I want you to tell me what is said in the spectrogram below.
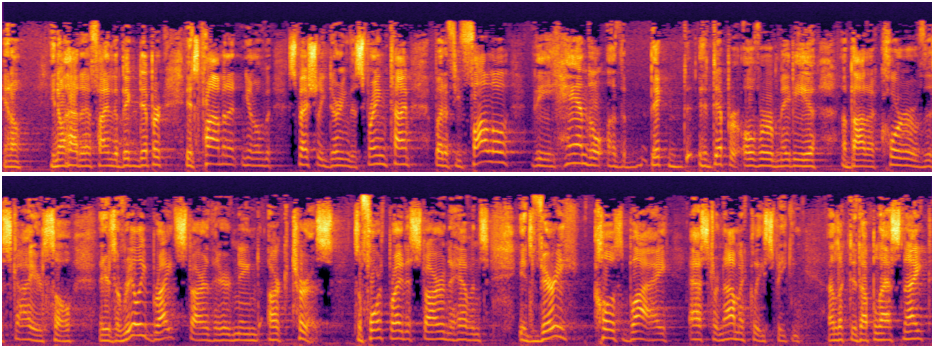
You know, you know how to find the Big Dipper? It's prominent, you know, especially during the springtime. But if you follow the handle of the Big Dipper over maybe a, about a quarter of the sky or so, there's a really bright star there named Arcturus. It's the fourth brightest star in the heavens. It's very close by, astronomically speaking. I looked it up last night,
